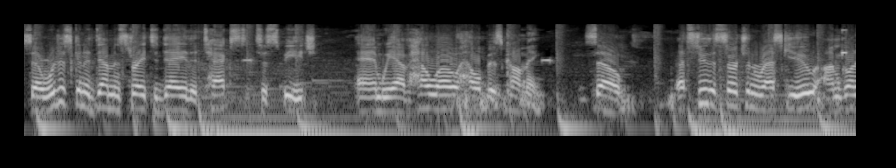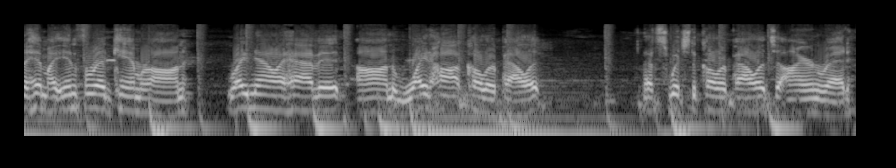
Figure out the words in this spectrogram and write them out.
So we're just going to demonstrate today the text to speech. And we have hello, help is coming. So Let's do the search and rescue. I'm going to hit my infrared camera on. Right now I have it on white hot color palette. Let's switch the color palette to iron red.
